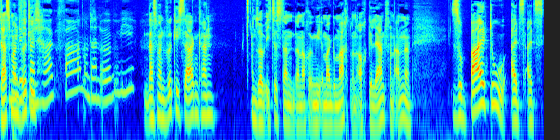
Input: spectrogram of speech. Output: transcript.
dass man wirklich. Durch mein Haar gefahren und dann irgendwie. Dass man wirklich sagen kann, und so habe ich das dann, dann auch irgendwie immer gemacht und auch gelernt von anderen. Sobald du als, als,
